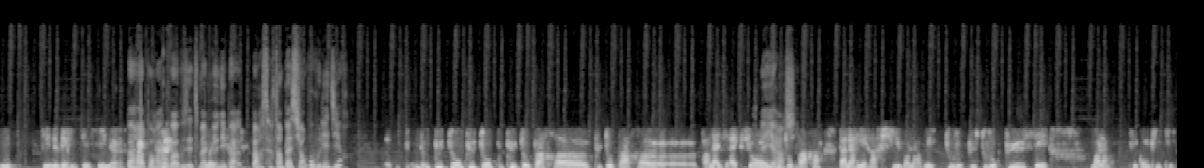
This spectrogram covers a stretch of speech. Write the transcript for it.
C'est une vérité, c'est une. Par ouais. rapport à quoi? Vous êtes malmené par, par certains patients, vous voulez dire? Plutôt plutôt plutôt par euh, plutôt par euh, par la direction La plutôt par par la hiérarchie voilà oui toujours plus toujours plus et voilà c'est compliqué.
